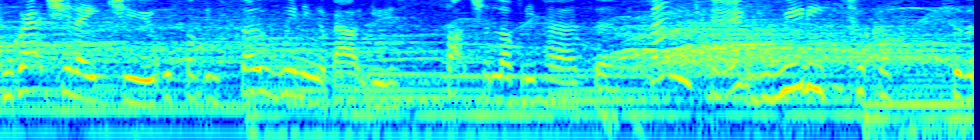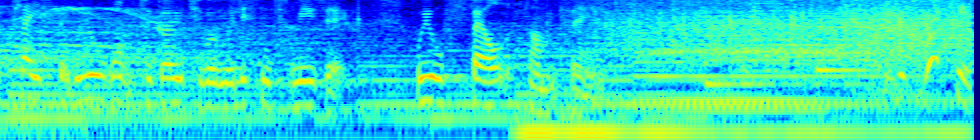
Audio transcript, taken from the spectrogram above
congratulate you. There's something so winning about you. You're such a lovely person. Thank you. You really took us to the place that we all want to go to when we listen to music. We all felt something. It was wicked.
